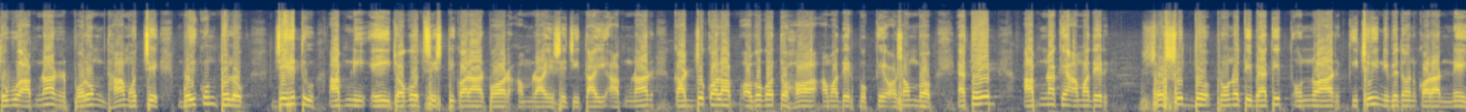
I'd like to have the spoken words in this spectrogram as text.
তবু আপনার পরম ধাম হচ্ছে বৈকুণ্ঠ লোক যেহেতু আপনি এই জগৎ সৃষ্টি করার পর আমরা এসেছি, তাই আপনার কার্যকলাপ অবগত হওয়া আমাদের পক্ষে অসম্ভব। এতএব আপনাকে আমাদের সশুদ্ধ প্রণতি ব্যতীত অন্য আর কিছুই নিবেদন করার নেই।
